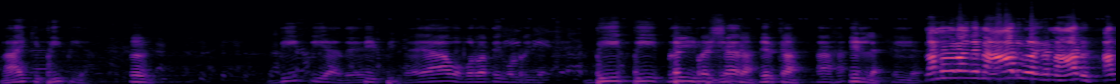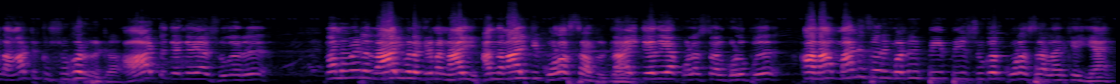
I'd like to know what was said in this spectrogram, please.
நாய்க்கு பிபியா. பிபி அது. ஏயா ஒவ்வொரு வார்த்தையும் சொல்றீங்க. பிபி பிளட் பிரஷர் இருக்கா? இல்ல. இல்ல. நம்ம வளர்க்கிறமே ஆடு வளர்க்கிறமே ஆடு. அந்த ஆட்டுக்கு சுகர் இருக்கா? ஆட்டுக்கு எங்கயா சுகரு நம்ம வீட்டுல நாய் வளர்க்கிறமே நாய். அந்த நாய்க்கு கொலஸ்ட்ரால் இருக்கு? நாய்க்கு எதையா கொலஸ்ட்ரால் கொழுப்பு ஆனா மனுஷனுக்கு மட்டும் பிபி சுகர் ஏன்?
